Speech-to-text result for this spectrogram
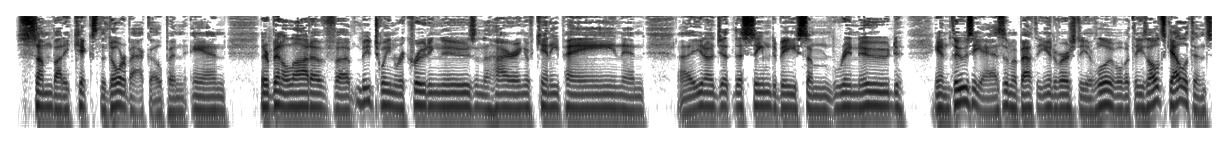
somebody kicks the door back open. And there have been a lot of uh, between recruiting news and the hiring of Kenny Payne, and uh, you know, this seemed to be some renewed enthusiasm about the University of Louisville. But these old skeletons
